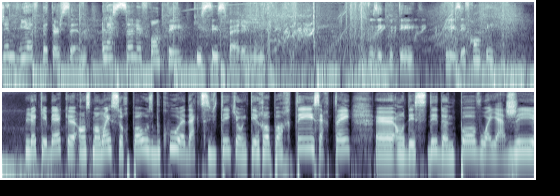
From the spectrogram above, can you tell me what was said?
Geneviève Peterson, la seule effrontée qui sait se faire aimer. Vous écoutez Les effrontés. Le Québec, euh, en ce moment, il surpose beaucoup euh, d'activités qui ont été reportées. Certains euh, ont décidé de ne pas voyager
